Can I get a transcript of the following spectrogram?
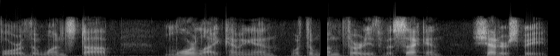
for the one stop more light coming in with the 1 30th of a second shutter speed.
